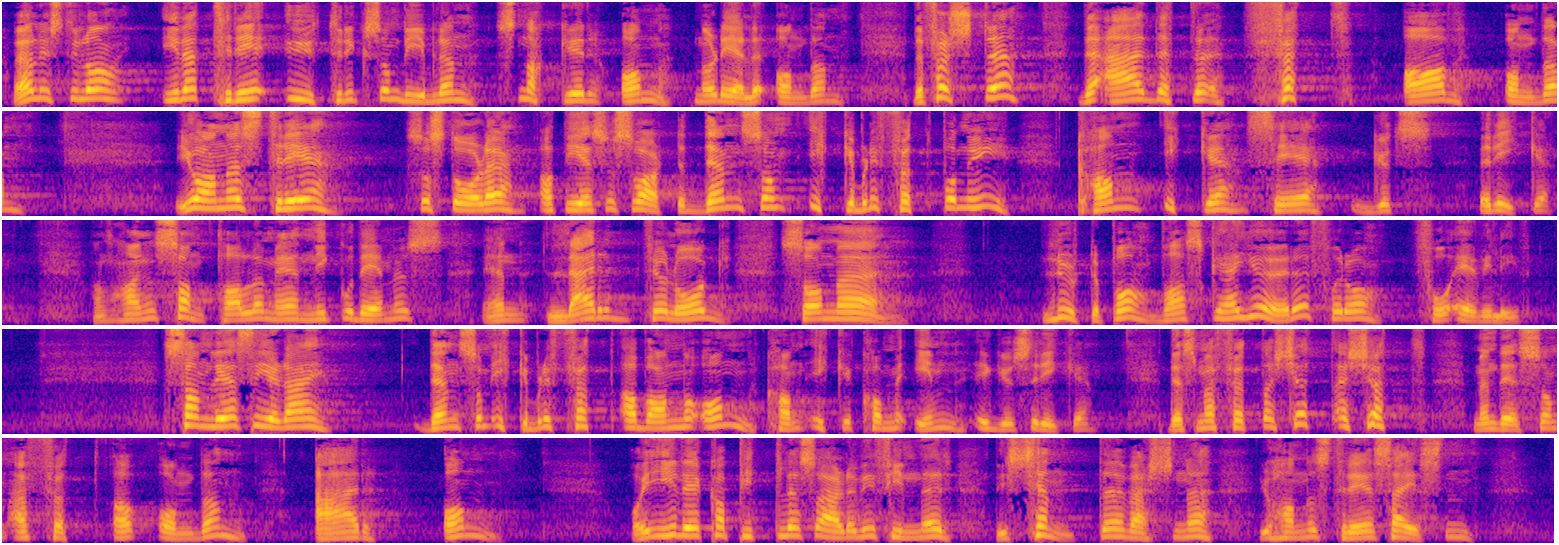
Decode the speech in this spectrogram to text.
Og Jeg har lyst til å gi deg tre uttrykk som Bibelen snakker om når det gjelder ånden. Det første det er dette 'født av ånden'. I Johannes 3 så står det at Jesus svarte, 'Den som ikke blir født på ny, kan ikke se Guds rike. Han har en samtale med Nikodemus, en lærd teolog, som eh, lurte på hva skal jeg gjøre for å få evig liv. Sannelig, jeg sier deg, den som ikke blir født av vann og ånd, kan ikke komme inn i Guds rike. Det som er født av kjøtt, er kjøtt, men det som er født av ånden, er ånd. Og I det kapitlet så er det vi finner de kjente versene Johannes 3, 16.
